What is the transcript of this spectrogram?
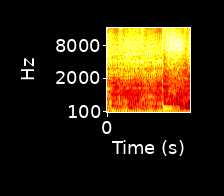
Okay.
